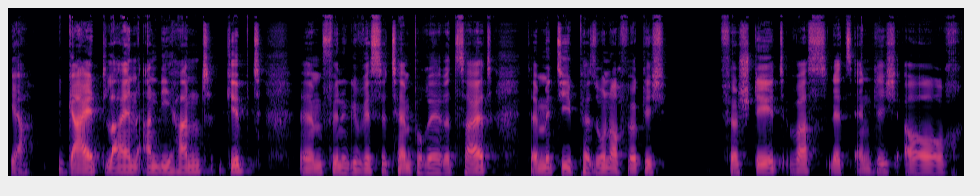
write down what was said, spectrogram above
ja, Guideline an die Hand gibt ähm, für eine gewisse temporäre Zeit, damit die Person auch wirklich versteht, was letztendlich auch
